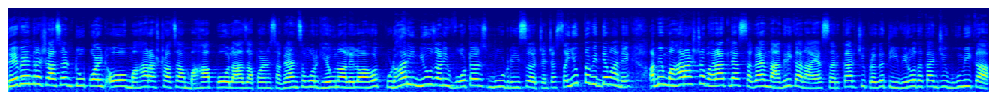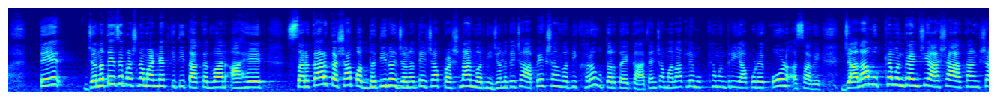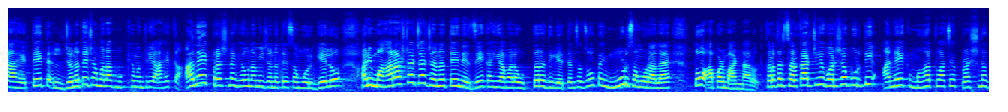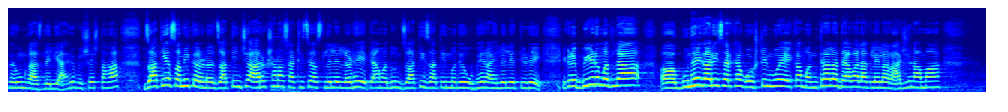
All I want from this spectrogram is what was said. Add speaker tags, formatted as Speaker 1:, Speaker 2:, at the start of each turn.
Speaker 1: देवेंद्र शासन two point O महाराष्ट्राचा महापोल. आज आपण सगळ्यांसमोर घेऊन आलेलो आहोत. पुढारी न्यूज आणि वोटर्स मूड रिसर्च यांच्या संयुक्त विद्यमाने आम्ही महाराष्ट्रभरातल्या सगळ्या नागरिकांना या सरकारची प्रगती विरोधकांची भूमिका ते जनतेचे प्रश्न मांडण्यात किती ताकदवान आहेत? सरकार कशा पद्धतीनं जनतेच्या प्रश्नांवरती जनतेच्या अपेक्षांवरती खरं उतरतंय का? त्यांच्या मनातले मुख्यमंत्री यापुढे कोण असावे? ज्यांना मुख्यमंत्र्यांची आशा आकांक्षा आहे ते जनतेच्या मनात मुख्यमंत्री आहेत का? अनेक प्रश्न घेऊन आम्ही जनतेसमोर गेलो आणि महाराष्ट्राच्या जनतेने जे काही आम्हाला उत्तरं दिली आहेत त्यांचा जो काही मूड समोर आला आहे तो आपण मांडणार आहोत. खरं तर सरकारची ही वर्षपूर्ती अनेक महत्त्वाचे प्रश्न घेऊन गाजलेली आहे. विशेषतः जातीय समीकरणं जातींच्या आरक्षणासाठीचे असलेले लढे त्यामधून जाती जातींमध्ये उभे राहिलेले तिढे. इकडे बीडमधल्या गुन्हेगारीसारख्या गोष्टींमुळे एका मंत्र्याला द्यावा लागलेला राजीनामा.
